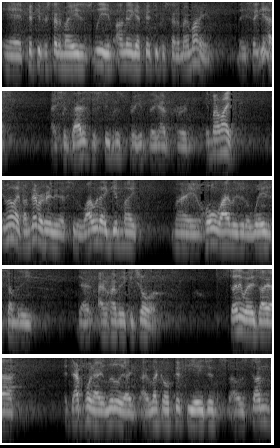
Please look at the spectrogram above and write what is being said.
and 50% of my agents leave, I'm going to get 50% of my money. They said, yes. I said, that is the stupidest friggin' thing I've heard in my life. In my life, I've never heard anything that stupid. Why would I give my, my whole livelihood away to somebody that I don't have any control of. So, anyways, I uh, at that point I literally I, I let go 50 agents. I was done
